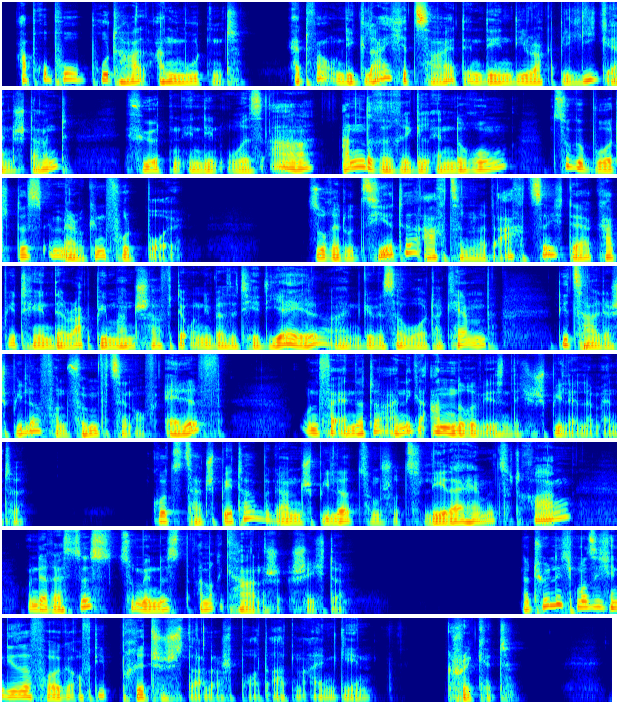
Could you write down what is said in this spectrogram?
Apropos brutal anmutend. Etwa um die gleiche Zeit, in denen die Rugby League entstand, führten in den USA andere Regeländerungen zur Geburt des American Football. So reduzierte 1880 der Kapitän der Rugby-Mannschaft der Universität Yale, ein gewisser Walter Camp, die Zahl der Spieler von 15 auf 11 und veränderte einige andere wesentliche Spielelemente. Kurze Zeit später begannen Spieler zum Schutz Lederhelme zu tragen und der Rest ist zumindest amerikanische Geschichte. Natürlich muss ich in dieser Folge auf die britisch Styler Sportarten eingehen. Cricket.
